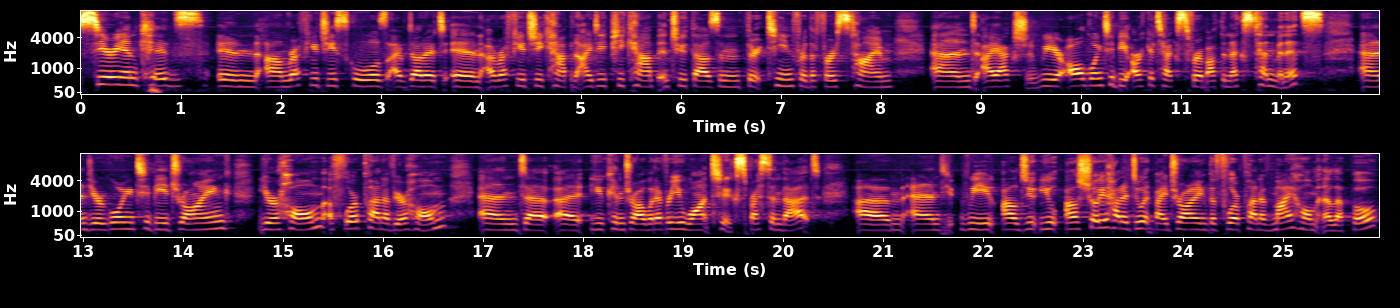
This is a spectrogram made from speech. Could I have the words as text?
Syrian kids in um, refugee schools. I've done it in a refugee camp, an IDP camp in 2013 for the first time. And I actually, we are all going to be architects for about the next 10 minutes. And you're going to be drawing your home, a floor plan of your home. And uh, uh, you can draw whatever you want to express in that. Um, and we, I'll, do, you, I'll show you how to do it by drawing the floor plan of my home in Aleppo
